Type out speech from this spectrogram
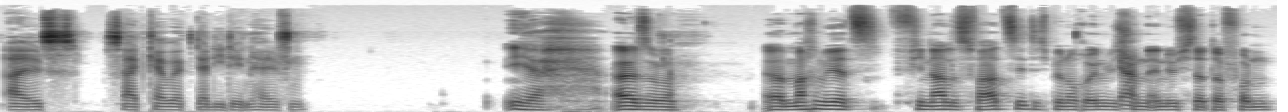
als Side-Character, die denen helfen. Ja, also äh, machen wir jetzt finales Fazit. Ich bin auch irgendwie ja. schon ernüchtert davon.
